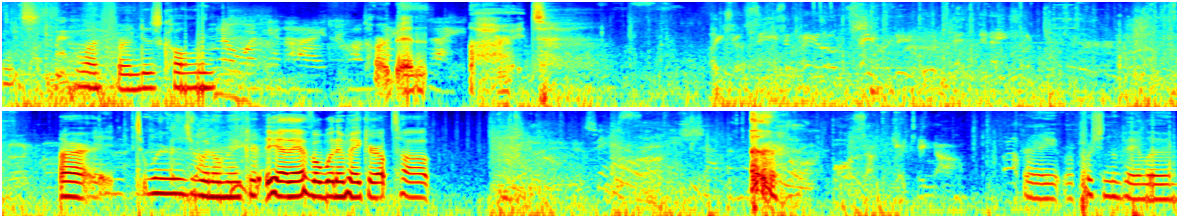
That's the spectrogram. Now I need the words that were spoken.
It's- My friend is calling. No one can hide from Sorry, my Ben. sight. Alright. I shall seize the payload safely to destination. Alright. Where is Widowmaker? Yeah, they have a Widowmaker up top. Alright, we're pushing the payload.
